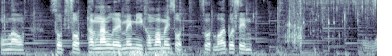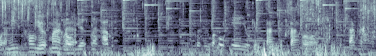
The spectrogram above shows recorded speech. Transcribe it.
ของเราสดสดๆทั้งนั้นเลยไม่มีคำว่าไม่สดสดร้อยเปอร์เซ็นต์โอ้โหอันนี้เข้าเยอะมากเลเขายเยอะนะครับ ก็ถือว่าโอเคอยู่เก็บตังค์เก็บตังค์ก่อนเก็บตั้งค์นะครับ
